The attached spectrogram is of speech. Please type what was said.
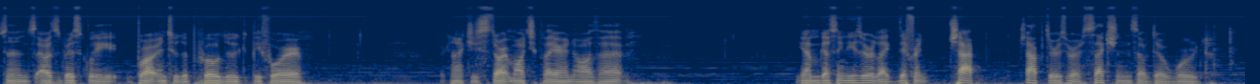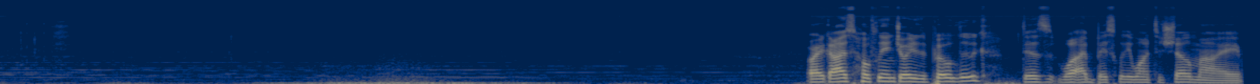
Since I was basically brought into the prologue before I can actually start multiplayer and all that. Yeah, I'm guessing these are like different chap chapters or sections of the world. Alright guys, hopefully you enjoyed the prologue. This is what I basically want to show my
